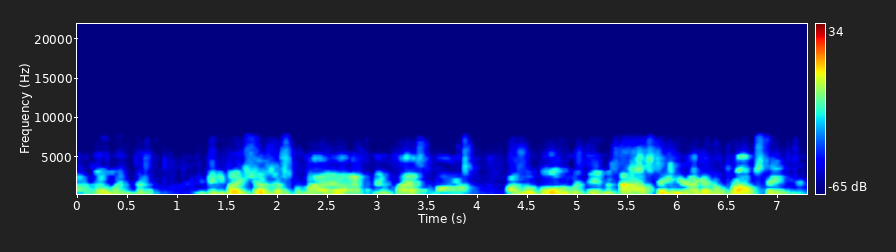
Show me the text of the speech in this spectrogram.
I'll go with the, if anybody shows up for my uh, afternoon class tomorrow, I'll go bowling with them. If not, I'll stay here. I got no problem staying here.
